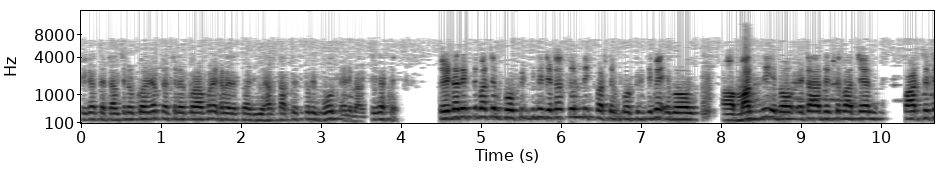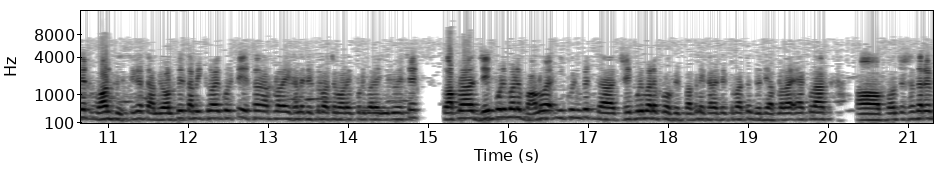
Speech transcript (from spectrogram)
ঠিক আছে? ট্রান্সলেট করে দিলাম ট্রান্সলেট করার পরে এখানে দেখতে পাচ্ছি you have successfully bought animal ঠিক আছে? তো এটা দেখতে পাচ্ছেন প্রফিট দিবে যেটা চল্লিশ পার্সেন্ট প্রফিট দিবে এবং মান্থলি এবং এটা দেখতে পাচ্ছেন পার সেটেড ওয়ান পিস ঠিক আছে? আমি ওয়ান পিস আমি ক্রয় করেছি, এছাড়া আপনারা এখানে দেখতে পাচ্ছেন অনেক পরিমাণে ই রয়েছে। তো আপনারা যে পরিমাণে ভালো ই কিনবেন সেই পরিমাণে প্রফিট পাবেন। এখানে দেখতে পাচ্ছেন, যদি আপনারা এক লাখ পঞ্চাশ হাজারের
